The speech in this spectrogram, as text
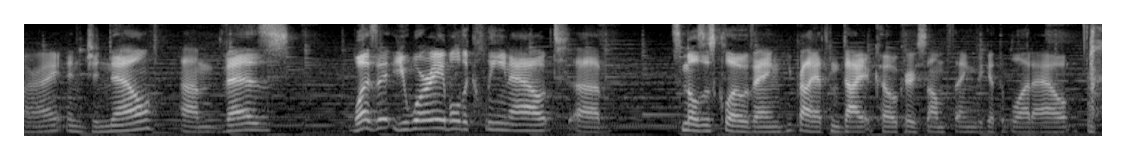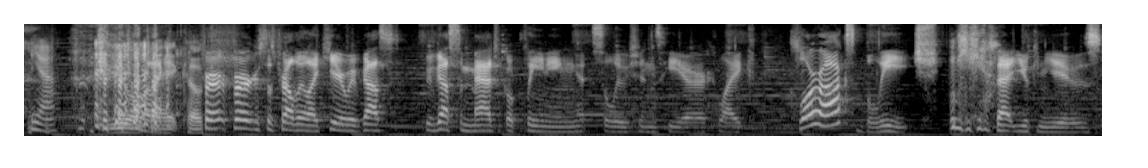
All right, and Janelle, um, Vez, was it you were able to clean out uh, Smills' clothing? You probably had some Diet Coke or something to get the blood out. Yeah. Diet Coke. Fer- Fergus was probably like, "Here, we've got we've got some magical cleaning solutions here, like Clorox bleach yeah. that you can use,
